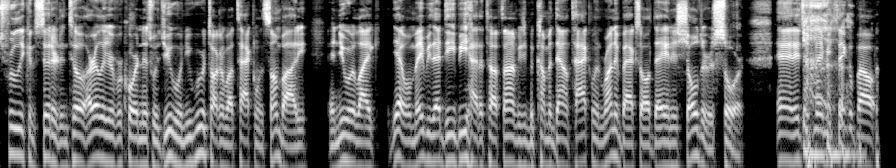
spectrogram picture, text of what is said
truly considered until earlier recording this with you when you we were talking about tackling somebody, and you were like, "Yeah, well, maybe that DB had a tough time because he's been coming down tackling running backs all day, and his shoulder is sore." And it just made me think about,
